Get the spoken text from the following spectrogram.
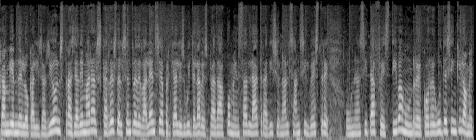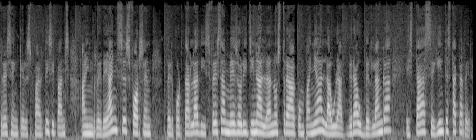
Canviem de localització, ens traslladem ara als carrers del centre de València perquè a les 8 de la vesprada ha començat la tradicional Sant Silvestre, una cita festiva amb un recorregut de 5 quilòmetres en què els participants any rere any s'esforcen per portar la disfressa més original. La nostra companya Laura Grau Berlanga està seguint esta carrera.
